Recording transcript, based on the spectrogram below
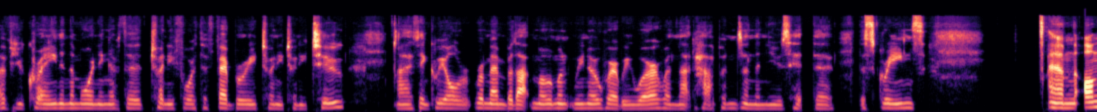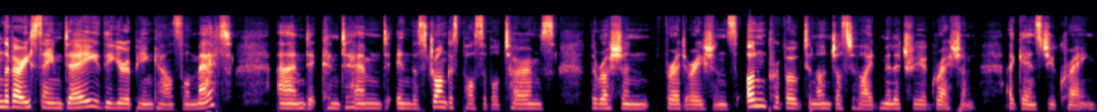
of Ukraine in the morning of the 24th of February 2022. I think we all remember that moment. We know where we were when that happened, and the news hit the the screens. Um, on the very same day, the European Council met and it condemned in the strongest possible terms the Russian Federation's unprovoked and unjustified military aggression against Ukraine.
